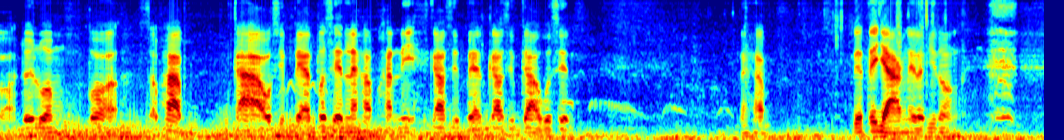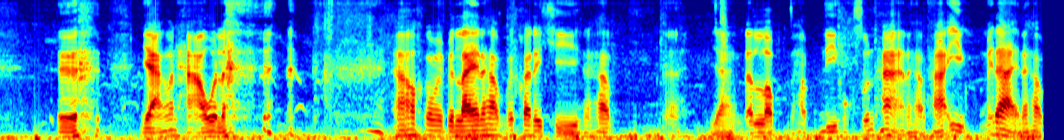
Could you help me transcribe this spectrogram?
ก็โดยรวมก็สภาพ 98%แล้วครับคันนี้ 98 99%นะครับเหลือแต่ยางเลยแหละพี่น้องเออยางมันหาวหมดแล้วเอาก็ไม่เป็นไรนะครับ ไม่ค่อยได้ขี่นะครับอะ ย่างดันลบนะครับ D605 นะครับ หาอีกไม่ได้นะครับ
